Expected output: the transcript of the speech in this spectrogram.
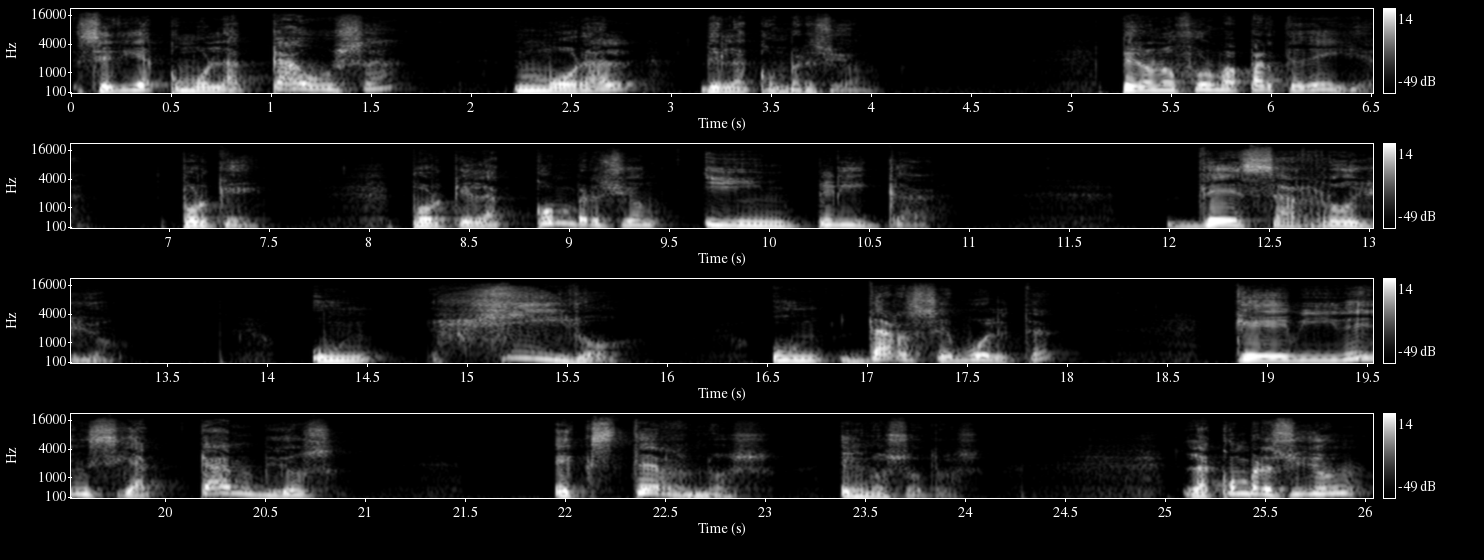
sería como la causa moral de la conversión, pero no forma parte de ella. ¿Por qué? Porque la conversión implica desarrollo, un giro, un darse vuelta que evidencia cambios externos en nosotros. La conversión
